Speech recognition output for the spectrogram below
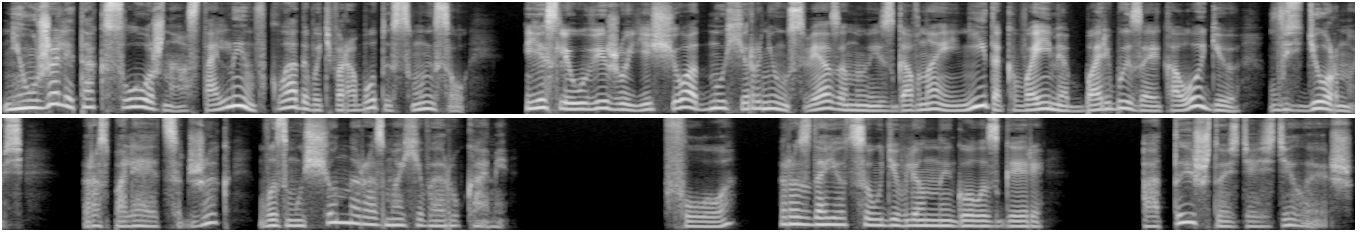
Неужели так сложно остальным вкладывать в работы смысл? Если увижу еще одну херню, связанную из говна и ниток во имя борьбы за экологию, вздернусь. Распаляется Джек, возмущенно размахивая руками. «Фло?» — раздается удивленный голос Гэри. «А ты что здесь делаешь?»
